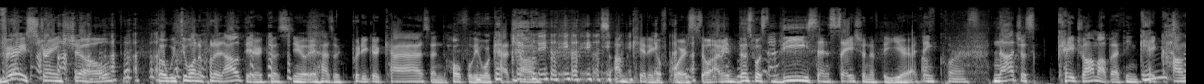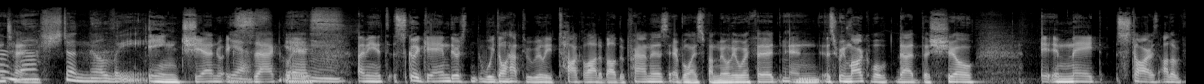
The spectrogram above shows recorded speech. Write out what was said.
very strange show, but we do want to put it out there because you know it has a pretty good cast and hopefully we'll catch on. So I'm kidding, of course. So I mean, this was the sensation of the year. I think not just K drama, but I think K content Internationally. in general. Yes. Exactly. Yes. I mean, it's good Game. There's we don't have to really talk a lot about the premise. Everyone's familiar with it, Mm-hmm. and it's remarkable that the show it made stars out of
